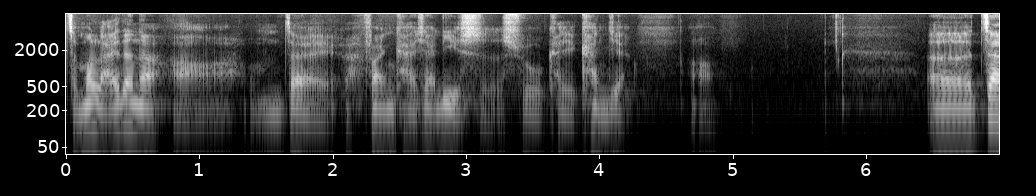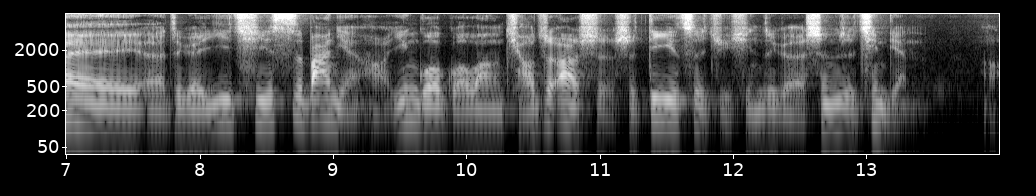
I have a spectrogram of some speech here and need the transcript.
怎么来的呢？啊，我们再翻开一下历史书，可以看见，啊，呃，在呃这个一七四八年，哈，英国国王乔治二世是第一次举行这个生日庆典，啊，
